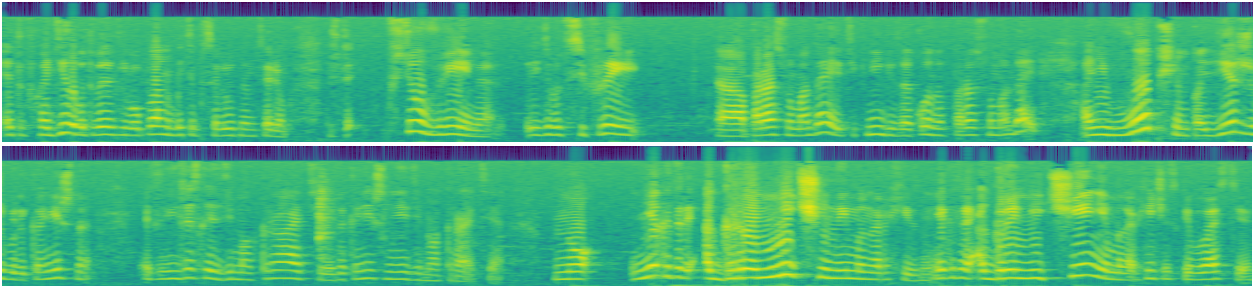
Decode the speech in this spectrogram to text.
это входило вот в этот его план быть абсолютным царем. То есть все время эти вот сифрей а, Парасу Мадай, эти книги законов Парасу Мадай, они в общем поддерживали, конечно, это нельзя сказать демократию, это, конечно, не демократия, но некоторый ограниченный монархизм, некоторые ограничения монархической власти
